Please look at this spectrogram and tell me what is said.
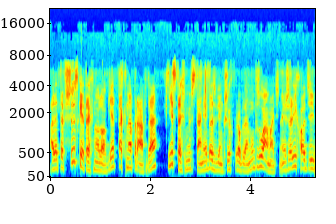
Ale te wszystkie technologie tak naprawdę jesteśmy w stanie bez większych problemów złamać. No jeżeli chodzi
